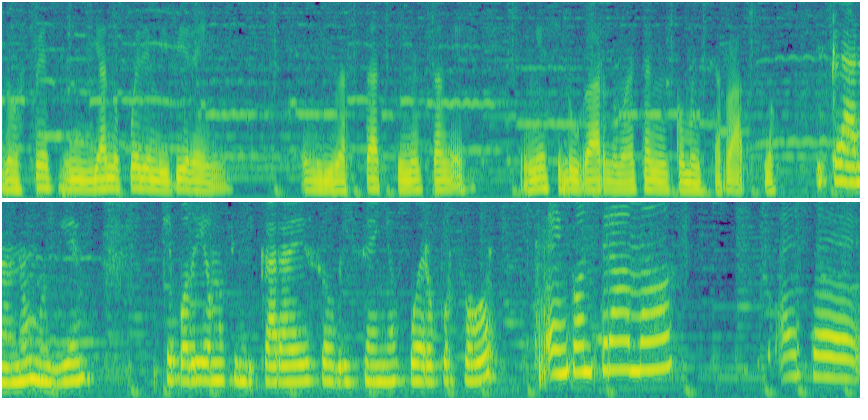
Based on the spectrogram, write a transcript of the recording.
Los peces ya no pueden vivir en, en libertad si no están en, ese lugar, nomás están como encerrados, ¿no? Claro, ¿no? Muy bien. ¿Qué podríamos indicar a eso, Briseño Fuero, por favor? Encontramos este,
